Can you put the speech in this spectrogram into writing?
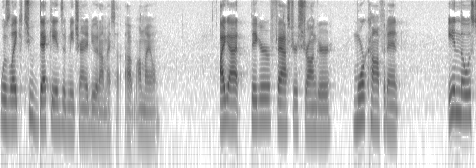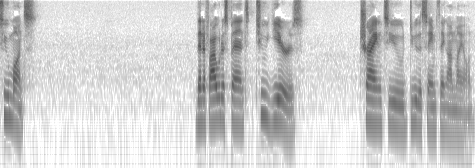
was like two decades of me trying to do it on uh, on my own. I got bigger, faster, stronger, more confident in those two months than if I would have spent two years trying to do the same thing on my own.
